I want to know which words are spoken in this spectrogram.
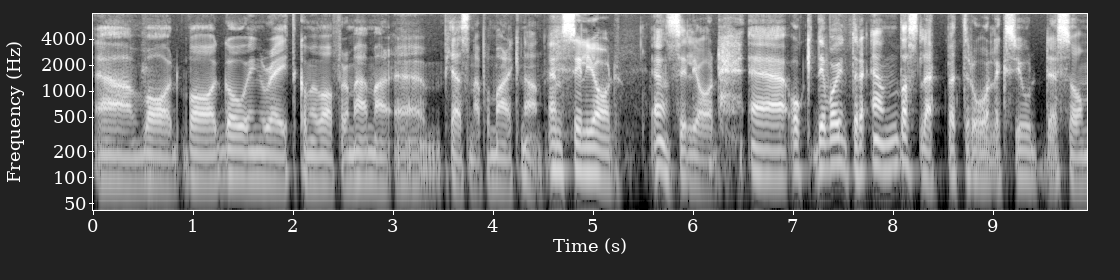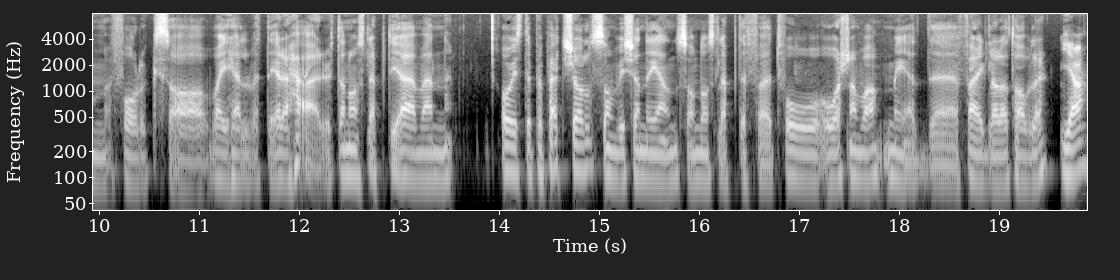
Eh, vad, vad going rate kommer vara för de här eh, pjäserna på marknaden. En ciljard. En ciljard. Eh, och det var ju inte det enda släppet Rolex gjorde som folk sa, vad i helvete är det här? Utan de släppte ju även Oyster Perpetual som vi känner igen som de släppte för två år sedan va? med eh, färgglada tavlor. Ja,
